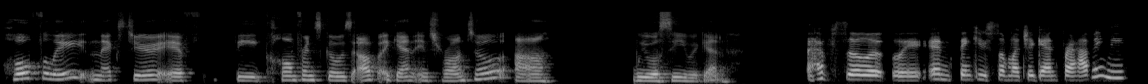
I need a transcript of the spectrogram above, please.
hopefully next year, if the conference goes up again in Toronto, uh, we will see you again. Absolutely. And thank you so much again for having me.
